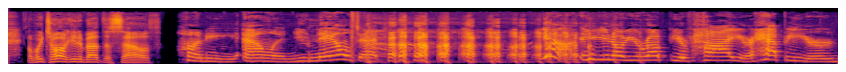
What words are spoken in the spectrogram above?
Are we talking about the South? Honey, Alan, you nailed it. yeah, and, you know, you're up, you're high, you're happy, you're,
